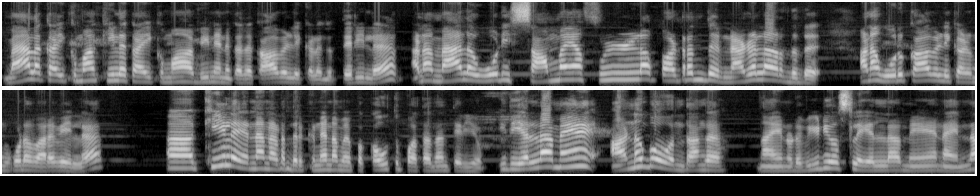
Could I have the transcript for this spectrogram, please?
மேலே காய்க்குமா கீழே காய்க்குமா அப்படின்னு எனக்கு அந்த காவலி கிழங்கு தெரியல. ஆனா மேலே ஓடி செமையா ஃபுல்லா படர்ந்து நிழலாக இருந்தது. ஆனா ஒரு காவலி கிழங்கு கூட வரவே இல்லை. கீழே என்ன நடந்திருக்குன்னு நம்ம இப்போ கவுத்து பார்த்தா தான் தெரியும். இது எல்லாமே அனுபவம் தாங்க. நான் என்னோட வீடியோஸ்ல எல்லாமே நான் என்ன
